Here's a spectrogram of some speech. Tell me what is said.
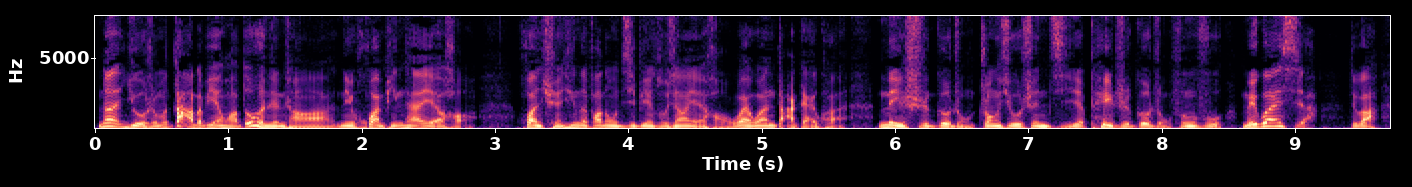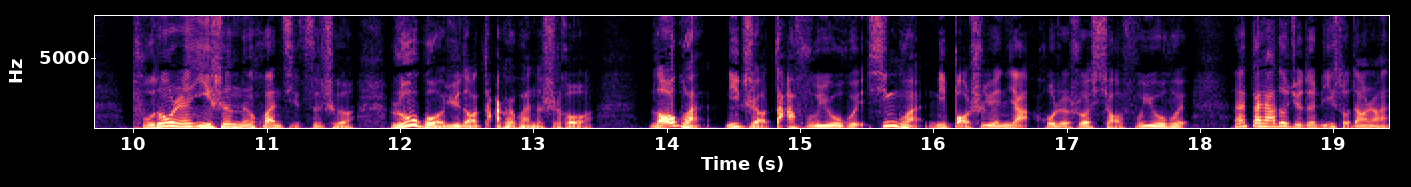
那有什么大的变化都很正常啊。你换平台也好，换全新的发动机、变速箱也好，外观大改款，内饰各种装修升级，配置各种丰富，没关系啊，对吧？普通人一生能换几次车？如果遇到大改款的时候啊。老款你只要大幅优惠，新款你保持原价或者说小幅优惠，那大家都觉得理所当然。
